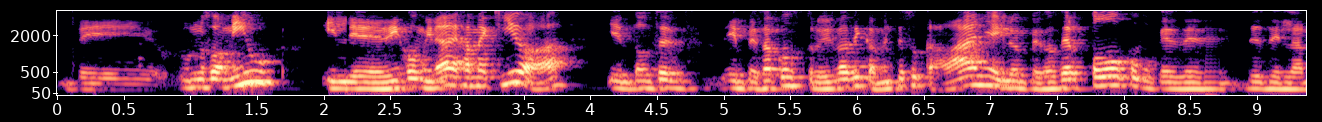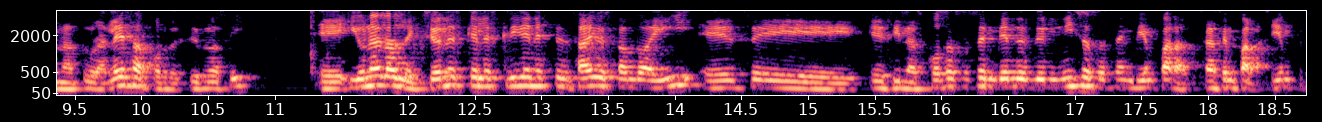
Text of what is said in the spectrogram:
de un su amigo y le dijo, mira, déjame aquí, va. Y entonces empezó a construir básicamente su cabaña y lo empezó a hacer todo como que desde, desde la naturaleza, por decirlo así. Eh, y una de las lecciones que él escribe en este ensayo, estando ahí, es eh, que si las cosas se hacen bien desde un inicio, se hacen bien para, se hacen para siempre.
